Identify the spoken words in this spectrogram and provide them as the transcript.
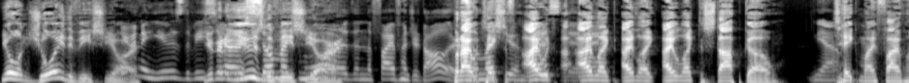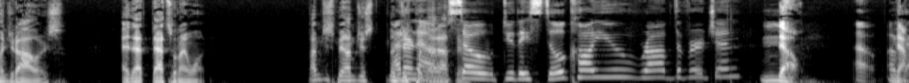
you'll enjoy the VCR. You're going to use the VCR. You're gonna use so the much VCR. more than the five hundred dollars. but I would take the, I would invested I like I like I would like to stop go, yeah. take my five hundred dollars, and that that's what I want. I'm just I'm just I'm I just don't putting that know. out there. So, do they still call you Rob the Virgin? no, Oh, okay. no,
